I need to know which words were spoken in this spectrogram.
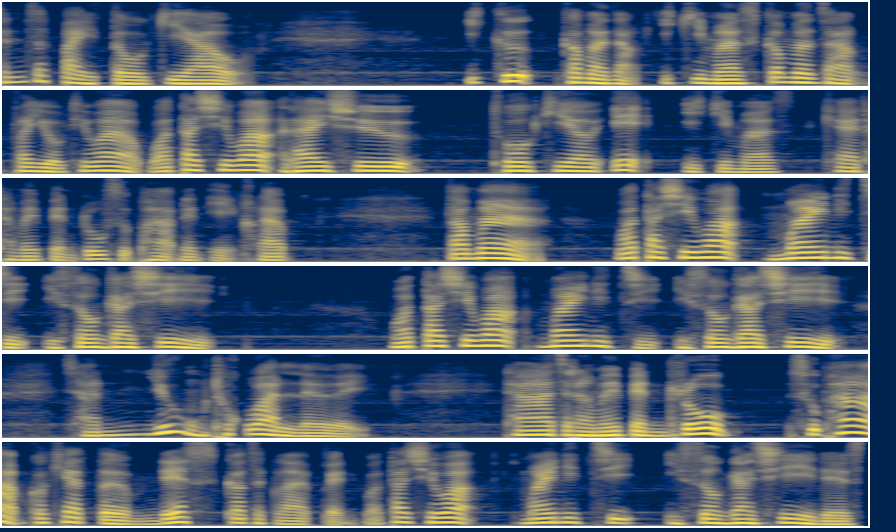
ฉันจะไปโตเกียว 行く ก็มาจาก 行きます ก็มาจากประโยคที่ว่า 私は来週東京へ行きます แค่ทำให้เป็นรูปสุภาพนั่นเองครับ ต่อมา私は毎日忙しい 私は毎日忙しい ฉันยุ่งทุกวันเลย ถ้าจะทำให้เป็นรูปสุภาพก็แค่เติม des ก็จะกลายเป็นวัตชิวะไมนิจิอิโซกาชิเดส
